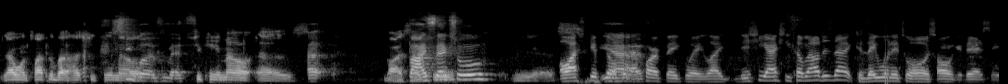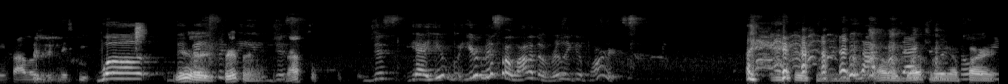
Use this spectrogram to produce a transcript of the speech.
Y'all want to talk about how she came she out? was messy. She came out as Uh, bisexual. bisexual. Yes. Oh, I skipped over that part. Fake way. Like, did she actually come out as that? Because they went into a whole song and dance scene. So I love this. Well, they You're tripping. Just, That's just yeah, you you're missing a lot of the really good parts. that was definitely a part.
